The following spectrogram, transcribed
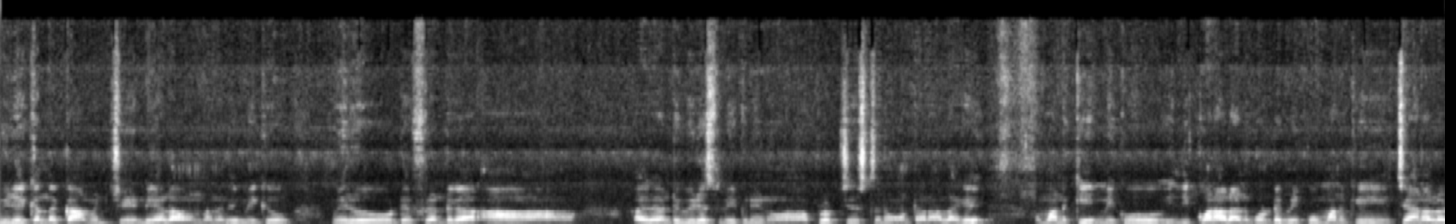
వీడియో కింద కామెంట్ చేయండి ఎలా ఉందనేది. మీకు మీరు డిఫరెంట్గా అలాంటి వీడియోస్ మీకు నేను అప్లోడ్ చేస్తూనే ఉంటాను. అలాగే మనకి మీకు ఇది కొనాలనుకుంటే మీకు మనకి ఛానల్లో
